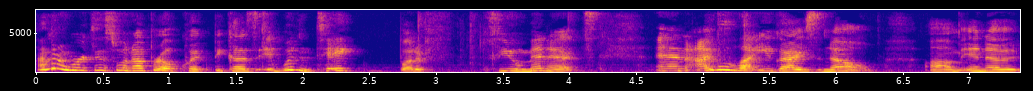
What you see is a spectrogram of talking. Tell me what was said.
I'm going to work this one up real quick because it wouldn't take but a few minutes and I will let you guys know um, in a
